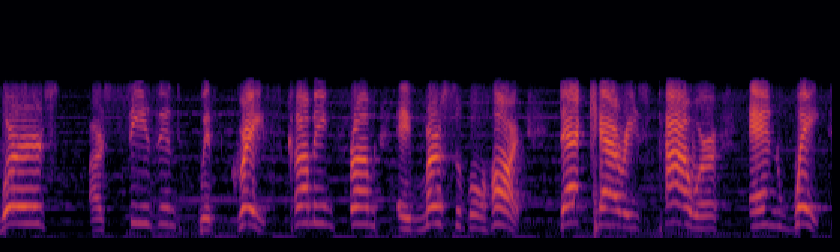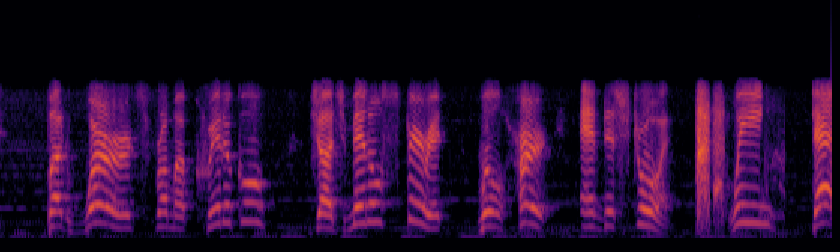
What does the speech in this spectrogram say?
Words are seasoned with grace coming from a merciful heart. That carries power and weight. But words from a critical, judgmental spirit will hurt and destroy. We that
